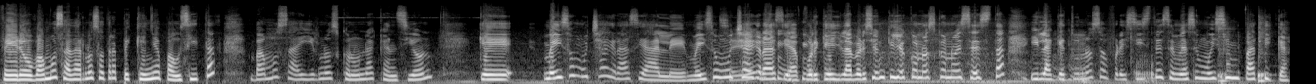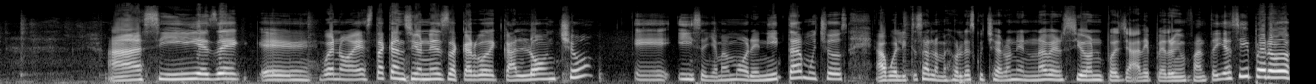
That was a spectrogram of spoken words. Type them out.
pero vamos a darnos otra pequeña pausita. Vamos a irnos con una canción que me hizo mucha gracia, Ale, me hizo mucha Sí. gracia, porque la versión que yo conozco no es esta y la que tú nos ofreciste se me hace muy simpática. Ah, sí, es de, eh, bueno, esta canción es a cargo de Caloncho eh, y se llama Morenita. Muchos abuelitos a lo mejor la escucharon en una versión pues ya de Pedro Infante y así, pero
